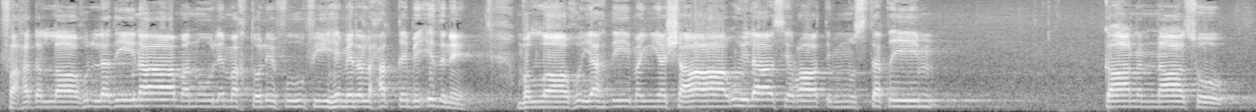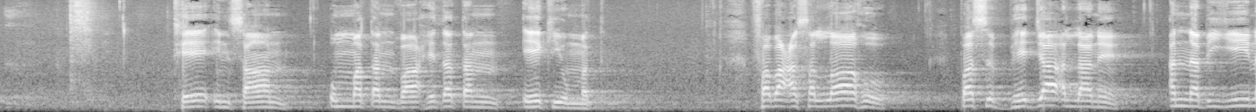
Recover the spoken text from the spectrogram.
فهد الله الذين آمنوا لما اختلفوا فيه من الحق بإذنه واللہ یہدی من یشاء الى صراط مستقیم کان الناس تھے انسان امتن واحدتن ایک ہی امت فبعث اللہ پس بھیجا اللہ نے النبیین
